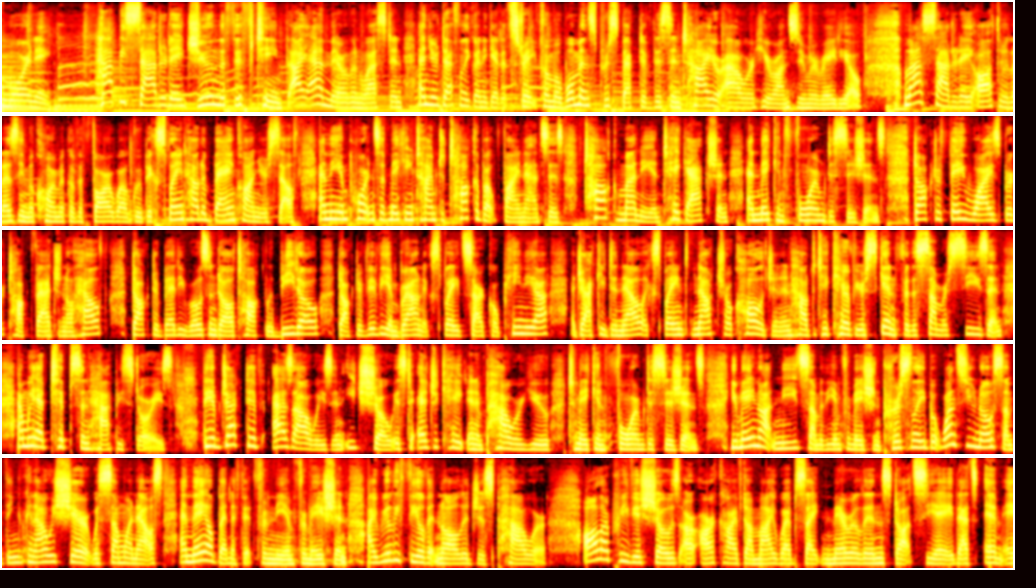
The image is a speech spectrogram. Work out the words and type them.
Morning. Happy Saturday, June the 15th. I am Marilyn Weston, and you're definitely going to get it straight from a woman's perspective this entire hour here on Zoomer Radio. Last Saturday, author Leslie McCormick of the Farwell Group explained how to bank on yourself and the importance of making time to talk about finances, talk money, and take action and make informed decisions. Dr. Faye Weisberg talked vaginal health. Dr. Betty Rosendahl talked libido. Dr. Vivian Brown explained sarcopenia. Jackie Donnell explained natural collagen and how to take care of your skin for the summer season. And we had tips and happy stories. The objective, as always in each show, is to educate and empower you to make informed decisions. You may not need some of the information personally, but once you know something, you can always share it with someone else and they'll benefit from the information. I really feel that knowledge is power. All our previous shows are archived on my website, marilyns.ca. That's M-A-R-I-L-Y-N-S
